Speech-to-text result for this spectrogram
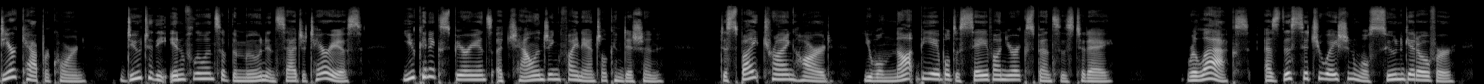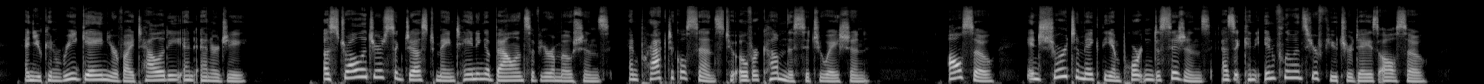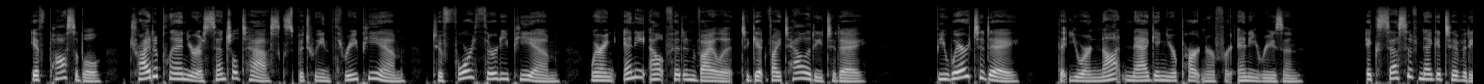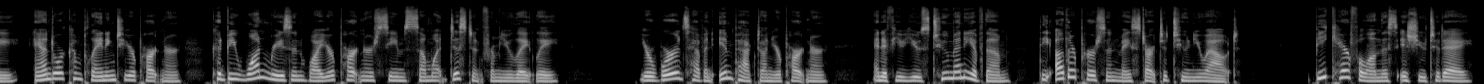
Dear Capricorn, due to the influence of the moon in Sagittarius, you can experience a challenging financial condition. Despite trying hard, you will not be able to save on your expenses today. Relax, as this situation will soon get over, and you can regain your vitality and energy. Astrologers suggest maintaining a balance of your emotions and practical sense to overcome this situation. Also, ensure to make the important decisions as it can influence your future days also. If possible, try to plan your essential tasks between 3 p.m. to 4:30 p.m. wearing any outfit in violet to get vitality today. Beware today that you are not nagging your partner for any reason. Excessive negativity and or complaining to your partner could be one reason why your partner seems somewhat distant from you lately. Your words have an impact on your partner, and if you use too many of them, the other person may start to tune you out. Be careful on this issue today.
